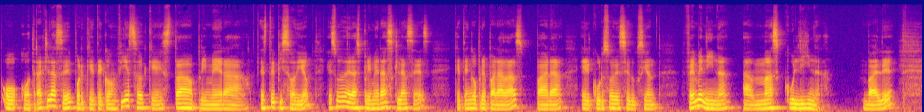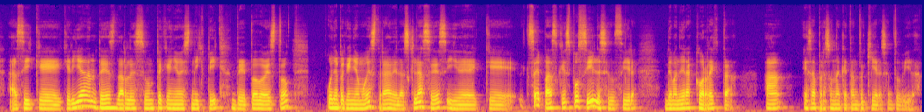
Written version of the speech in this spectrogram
o otra clase porque te confieso que esta primera este episodio es una de las primeras clases que tengo preparadas para el curso de seducción femenina a masculina, ¿vale? Así que quería antes darles un pequeño sneak peek de todo esto, una pequeña muestra de las clases y de que sepas que es posible seducir de manera correcta a esa persona que tanto quieres en tu vida.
